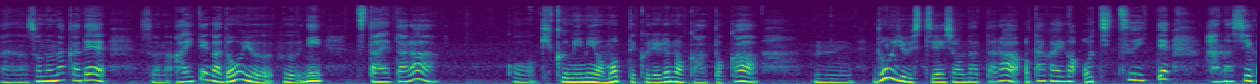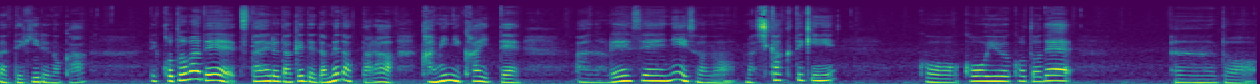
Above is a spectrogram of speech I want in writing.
あのその中でその相手がどういうふうに伝えたらこう聞く耳を持ってくれるのかとか、うん、どういうシチュエーションだったらお互いが落ち着いて話ができるのかで言葉で伝えるだけでダメだったら紙に書いてあの冷静にその、まあ、視覚的にこうこういうことでうんと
